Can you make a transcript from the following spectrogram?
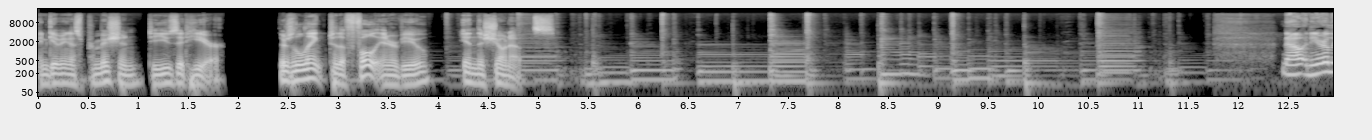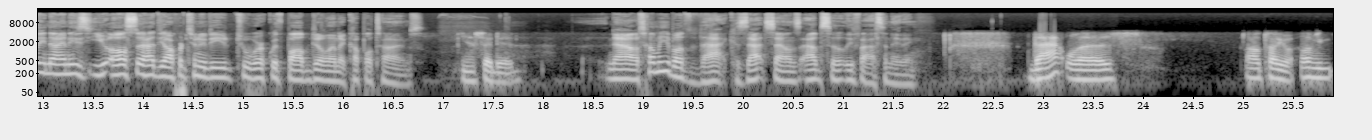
and giving us permission to use it here. There's a link to the full interview in the show notes. Now, in the early 90s, you also had the opportunity to work with Bob Dylan a couple times. Yes, I did. Now, tell me about that because that sounds absolutely fascinating. That was, I'll tell you what, I mean,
